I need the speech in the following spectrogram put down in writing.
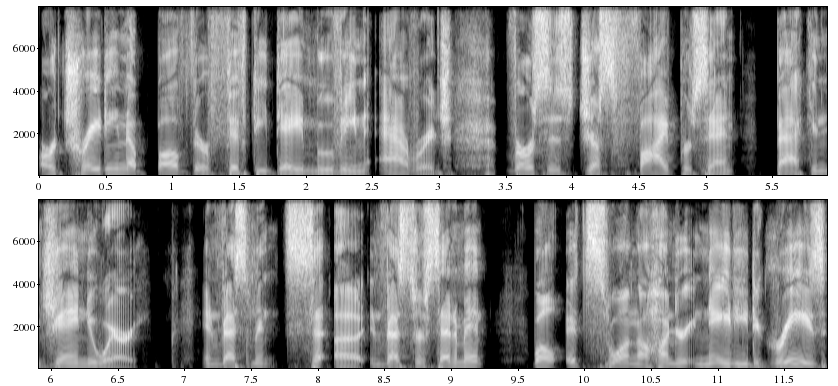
are trading above their 50-day moving average versus just 5% back in January. Investment uh, investor sentiment well, it's swung 180 degrees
